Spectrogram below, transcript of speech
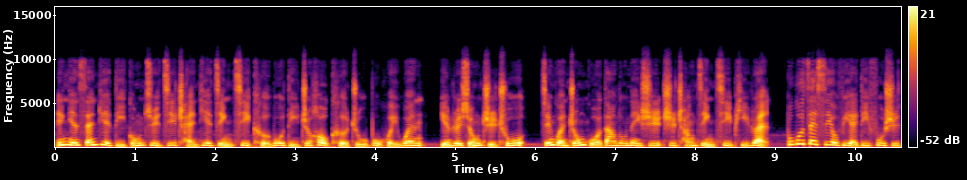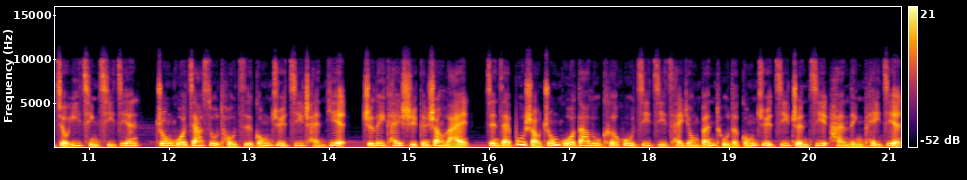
明年三月底，工具机产业景气可落底之后，可逐步回温。严瑞雄指出，尽管中国大陆内需市场景气疲软，不过在 COVID 负十九疫情期间，中国加速投资工具机产业，实力开始跟上来。现在不少中国大陆客户积极采用本土的工具机整机和零配件，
